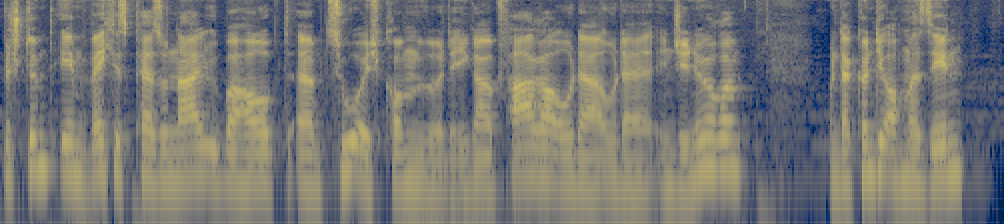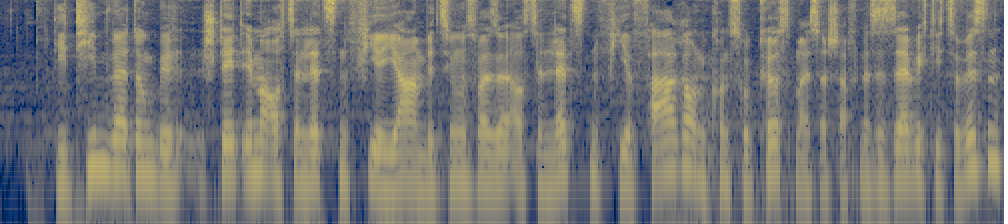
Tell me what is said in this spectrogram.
bestimmt eben, welches Personal überhaupt äh, zu euch kommen würde, egal ob Fahrer oder, oder Ingenieure. Und da könnt ihr auch mal sehen, die Teamwertung besteht immer aus den letzten vier Jahren, beziehungsweise aus den letzten vier Fahrer- und Konstrukteursmeisterschaften. Das ist sehr wichtig zu wissen.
